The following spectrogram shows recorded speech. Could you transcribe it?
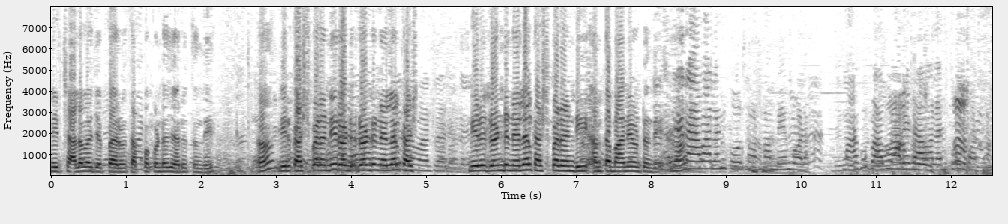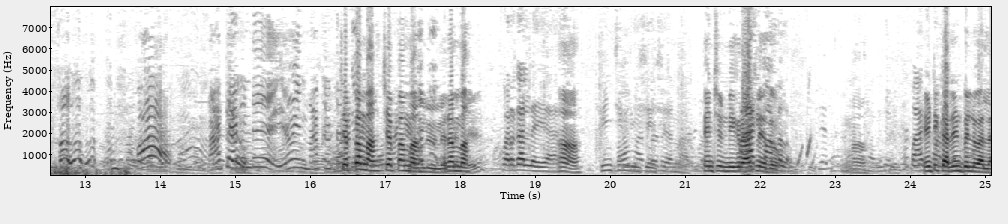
మీరు చాలా బాగా చెప్పారు. తప్పకుండా జరుగుతుంది. మీరు కష్టపడండి. రెండు రెండు నెలలు కష్ట మీరు రెండు నెలలు కష్టపడండి. అంతా బానే ఉంటుంది. అదే రావాలని కోరుకుంటున్నాం మేము కూడా. మాకు బాబు గారే కావాలని కోరుకుంటున్నాం. మాట్లాడండి ఏమైంది మాట్లాడండి చెప్పమ్మా చెప్పమ్మా. రమ్మా. కొరగల్లయ్యా ఆ, పింఛన్ తీసేసి అన్నారు. పెన్షన్ మీకు రావట్లేదు. ఆ. ఏంటి కరెంట్ బిల్ వల్ల?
